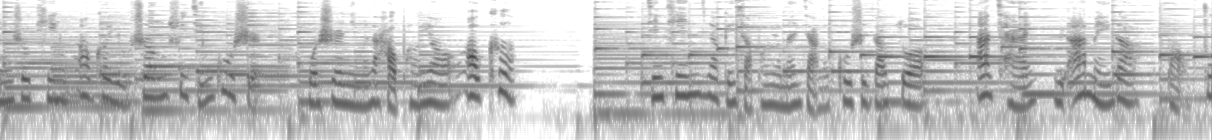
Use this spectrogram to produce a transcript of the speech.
迎收听奥克有声睡前故事，我是你们的好朋友奥克。今天要给小朋友们讲的故事叫做《阿才与阿梅的宝珠》。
